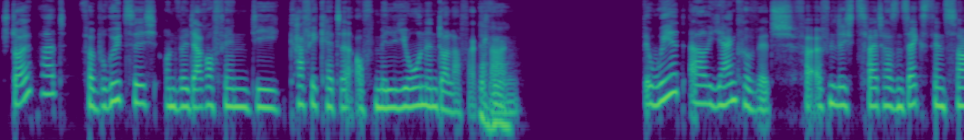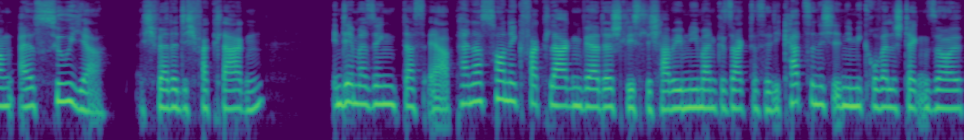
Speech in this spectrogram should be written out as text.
stolpert, verbrüht sich und will daraufhin die Kaffeekette auf Millionen Dollar verklagen. The Weird Al Yankovic veröffentlicht 2006 den Song I'll Sue Ya, ich werde dich verklagen, indem er singt, dass er Panasonic verklagen werde. Schließlich habe ihm niemand gesagt, dass er die Katze nicht in die Mikrowelle stecken soll.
